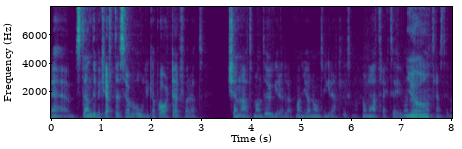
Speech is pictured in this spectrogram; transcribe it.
Eh, ständig bekräftelse av olika parter för att känna att man duger eller att man gör någonting rätt. Liksom. Att man är attraktiv. Eller Ja. något i den stilen.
